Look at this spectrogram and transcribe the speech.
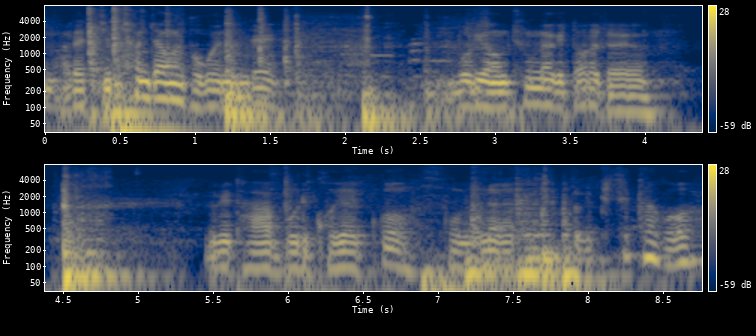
지금 아랫집 천장을 보고 있는데 물이 엄청나게 떨어져요. 여기 다 물이 고여 있고 보면은 여기 피슷하고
